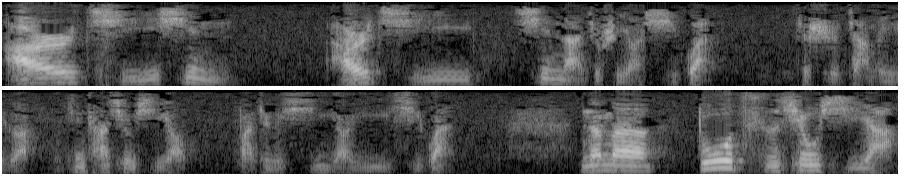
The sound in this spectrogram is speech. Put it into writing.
而其信，而其心呢，就是要习惯，这是讲的一个，经常修习要把这个心要一习惯。那么多次修习呀，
